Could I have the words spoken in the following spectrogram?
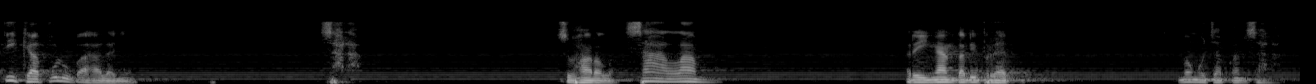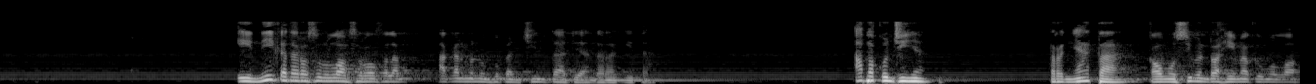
30 pahalanya. Salam. Subhanallah, salam ringan tapi berat mengucapkan salam. Ini kata Rasulullah SAW akan menumbuhkan cinta di antara kita. Apa kuncinya? Ternyata kaum muslimin rahimakumullah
